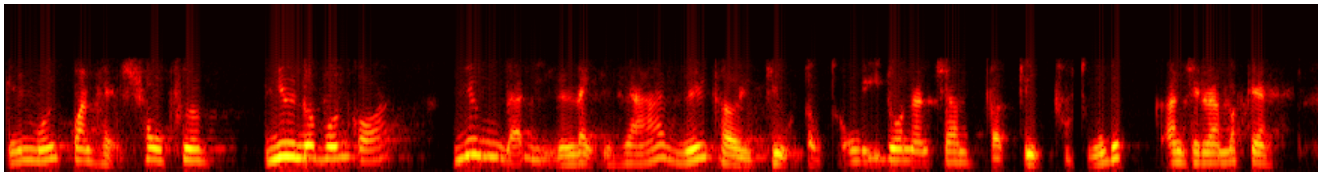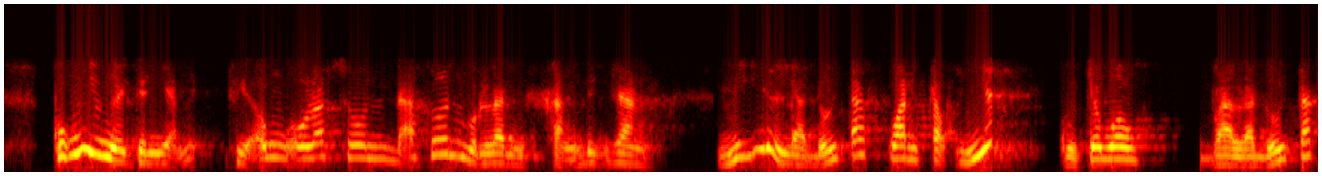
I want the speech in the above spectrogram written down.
cái mối quan hệ song phương như nó vốn có nhưng đã bị lệnh giá dưới thời cựu tổng thống Mỹ Donald Trump và cựu thủ tướng Đức Angela Merkel. Cũng như người tiền nhiệm ấy, thì ông Olaf Scholz đã hơn một lần khẳng định rằng Mỹ là đối tác quan trọng nhất của châu Âu và là đối tác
